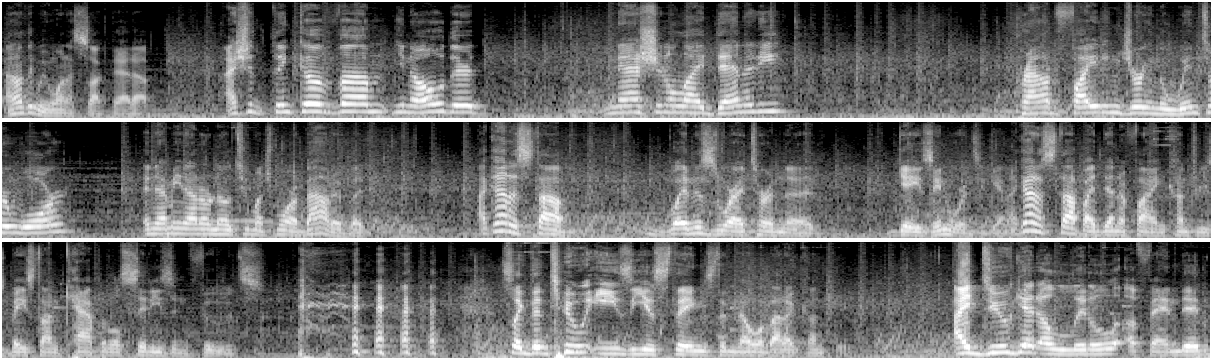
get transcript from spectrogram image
I don't think we want to suck that up. I should think of, um, you know, their national identity. Proud fighting during the Winter War. And I mean, I don't know too much more about it, but I gotta stop. And this is where I turn the gaze inwards again. I gotta stop identifying countries based on capital cities and foods. it's like the two easiest things to know about a country. I do get a little offended,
